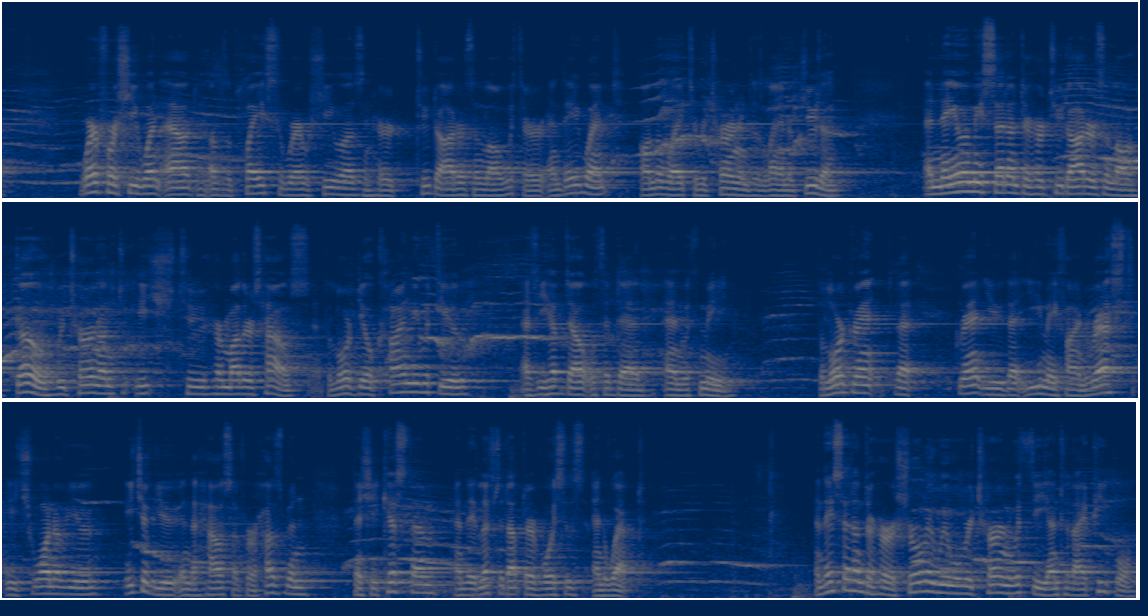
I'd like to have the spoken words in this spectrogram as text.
Wherefore she went out of the place where she was, and her two daughters in law with her, and they went on the way to return into the land of Judah. And Naomi said unto her two daughters in law, Go, return unto each to her mother's house. The Lord deal kindly with you, as ye have dealt with the dead, and with me. The Lord grant that grant you that ye may find rest, each one of you, each of you in the house of her husband. Then she kissed them, and they lifted up their voices and wept. And they said unto her, Surely we will return with thee unto thy people.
